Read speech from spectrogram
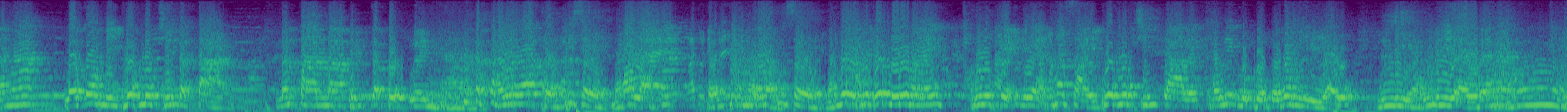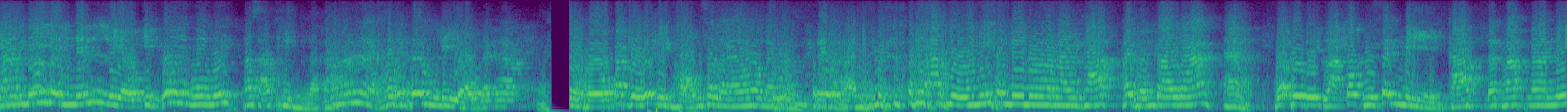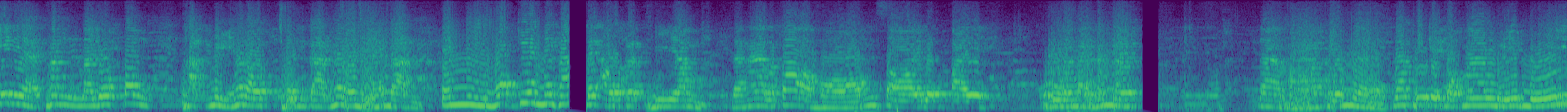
นะฮะ แล้วก็มีพวกลูกชิ้นต่างๆ น้ำตาลมาเป็นกระปุกเลยนะเขาเรียกว่าผงพิเศษนะเอาแหละผงเป็นรสพิเศษนะนี่พี่พุทธรู้ไหมภูเก็ตเนี่ยถ้าใส่พวกลูกชิ้นปลาอะไรเขาเรียกรวมๆกันว่าเหลี่ยว เหลี่ยว เหลี่ยวนะฮะ อ๋อ งานนี้เนี่ยเน้นเหลี่ยวกินก็ยังไงเว้ยภาษาถิ่นเหรอครับอ่าเขาเรียกว่าเหลี่ยวนะครับ โอ้โหป้าเกลได้กลิ่นหอมซะแล้วนะครับ เร็วไปที่ทำอยู่วันนี้เป็นเมนูอะไรครับ ให้ผมเดานะอ่าวัตถุดิบหลักก็คือเส้นหมี่ครับนะครับ งานนี้เนี่ยท่านนายกต้องผัดหมี่ให้เราชมกันให้เราชิมกัน เป็นหมี่ฮกเกี้ยนไหมครับ ได้เอากระเทียมนะฮะแล้วก็หอมซอยลงไปรวมไปทั้งหมดนะมาเต็มเลยนะภูเก็ตบอกมาหลุยหลุย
